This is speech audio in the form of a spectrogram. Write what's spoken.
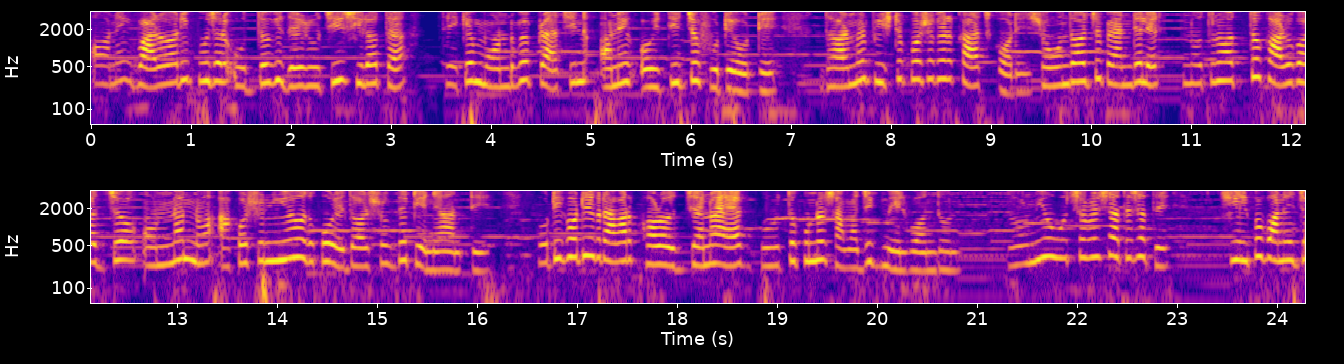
অনেক বারোয়ারি পূজার উদ্যোগীদের রুচিশীলতা থেকে মণ্ডপে প্রাচীন অনেক ঐতিহ্য ফুটে ওঠে। ধর্মের পৃষ্ঠপোষকের কাজ করে। সৌন্দর্য প্যান্ডেলের নতুনত্ব, কারুকার্য, অন্যান্য আকর্ষণীয় করে দর্শকদের টেনে আনতে। কোটি কোটি টাকার খরচ যেন এক গুরুত্বপূর্ণ সামাজিক মেলবন্ধন। ধর্মীয় উৎসবের সাথে সাথে শিল্প, বাণিজ্য,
